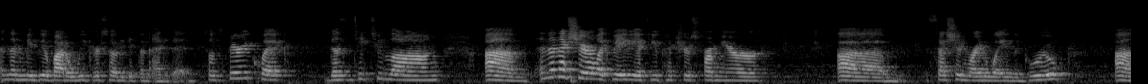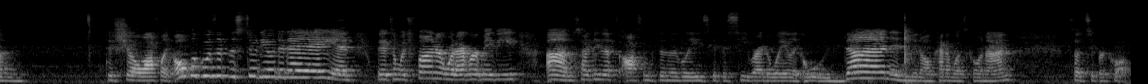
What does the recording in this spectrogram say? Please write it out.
and then maybe about a week or so to get them edited. So it's very quick, doesn't take too long. Um, and then I share like maybe a few pictures from your um, session right away in the group um, to show off like, oh, look who's at the studio today and we had so much fun or whatever it may be. Um, so I think that's awesome because then the ladies get to see right away like, oh, what we've done and, you know, kind of what's going on. So it's super cool.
